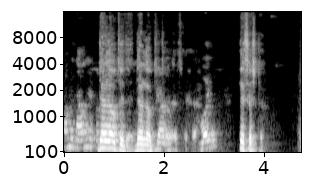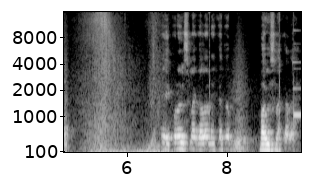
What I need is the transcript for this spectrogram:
नाही जळगावचेच आहे जळगावचे. आहे. हा. वय त्रेसष्ट एकोणावीस लाखाला आणि एखादा बावीस लाखाला आहे.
